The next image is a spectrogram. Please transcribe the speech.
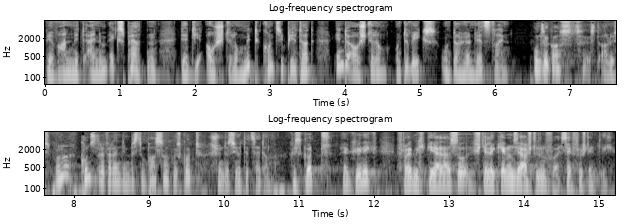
Wir waren mit einem Experten, der die Ausstellung mitkonzipiert hat, in der Ausstellung unterwegs und da hören wir jetzt rein. Unser Gast ist Alois Brunner, Kunstreferent im Bistum Passau. Grüß Gott, schön, dass Sie heute Zeit haben. Grüß Gott, Herr König, freue mich genauso. Ich stelle gerne unsere Ausstellung vor, selbstverständlich.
